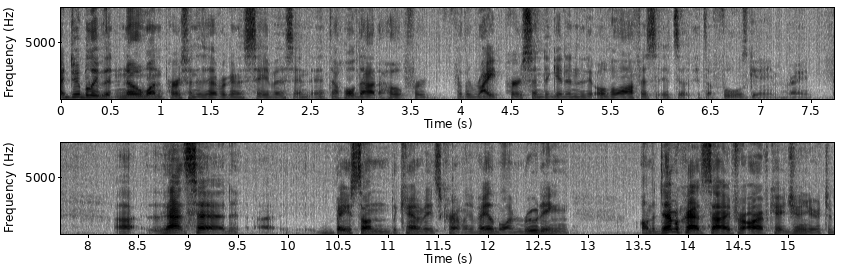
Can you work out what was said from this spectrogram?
I do believe that no one person is ever going to save us, and, and to hold out hope for, for the right person to get into the Oval Office, it's a, it's a fool's game, right? Uh, that said, uh, based on the candidates currently available, I'm rooting on the Democrat side for RFK Jr. to,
